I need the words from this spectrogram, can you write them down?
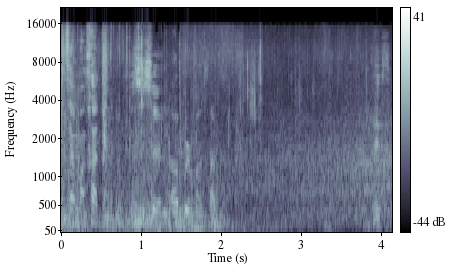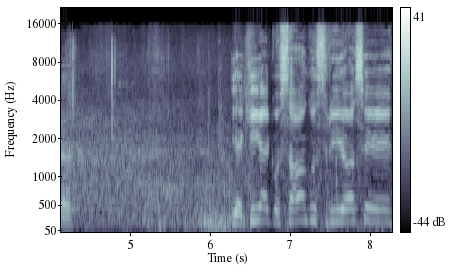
está en Manhattan. Ese es el Upper Manhattan. Ahí está. Y aquí al costado han construido hace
